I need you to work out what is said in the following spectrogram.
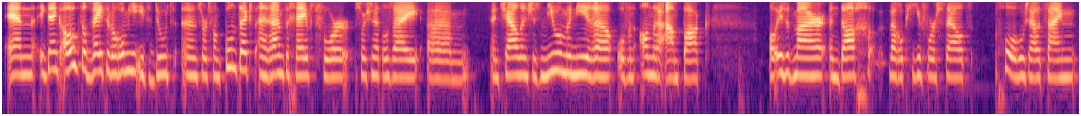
En ik denk ook dat weten waarom je iets doet een soort van context en ruimte geeft voor, zoals je net al zei, um, een challenge, dus nieuwe manieren of een andere aanpak. Al is het maar een dag waarop je je voorstelt: goh, hoe zou het zijn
